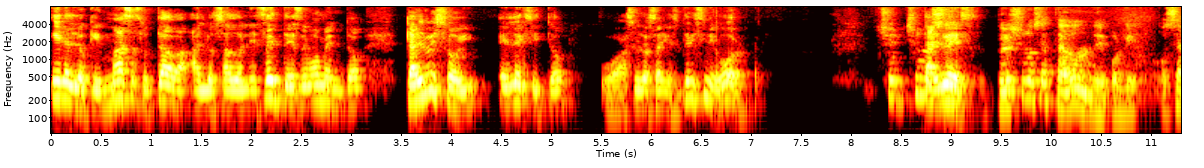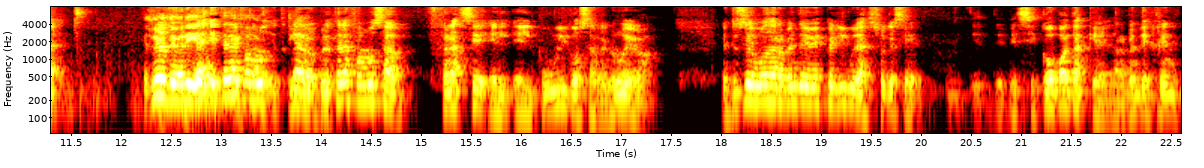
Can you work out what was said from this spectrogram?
era lo que más asustaba a los adolescentes de ese momento, tal vez hoy el éxito, o hace unos años, el cine gore. Yo, yo no Tal sé, vez. Pero yo no sé hasta dónde, porque, o sea, Es una teoría. Está, está la famo- claro, pero está la famosa frase, el, el público se renueva. Entonces vos de repente ves películas, yo qué sé, de, de- de psicópatas que de repente gen-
